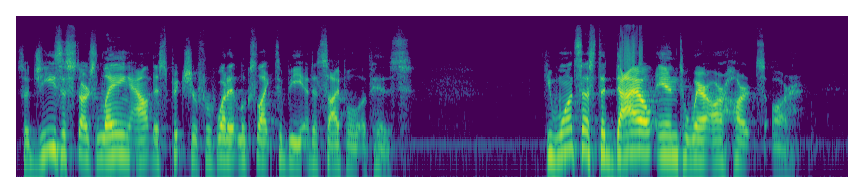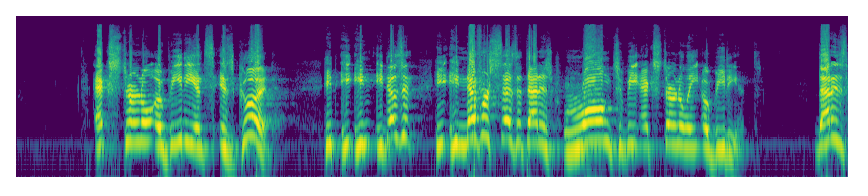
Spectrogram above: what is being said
So Jesus starts laying out this picture for what it looks like to be a disciple of his. He wants us to dial in to where our hearts are. External obedience is good. He, he, he, doesn't, he, he never says that that is wrong to be externally obedient. That is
